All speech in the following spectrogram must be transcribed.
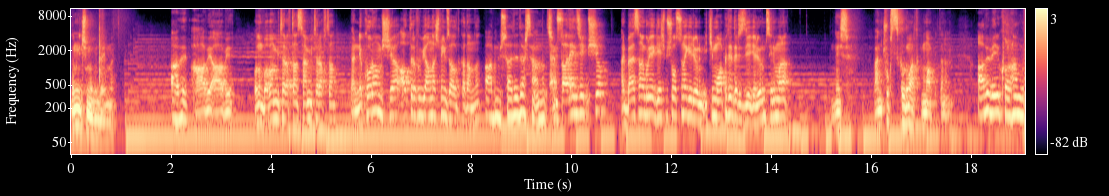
Bunun için mi buradayım ben? Abi Abi abi. Oğlum babam bir taraftan sen bir taraftan. Ya ne Korhan'mış ya. Alt tarafı bir anlaşma imzaladık adamla. abi müsaade edersen Ya anlatacağım. müsaade edecek bir şey yok. Hani ben sana buraya geçmiş olsuna geliyorum. iki muhabbet ederiz diye geliyorum. Senin bana... Neyse. Ben çok sıkıldım artık bu muhabbetten abi. Abi beni Korhan vurdu.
